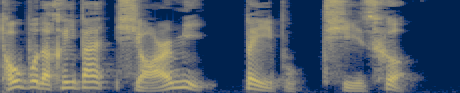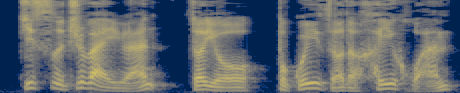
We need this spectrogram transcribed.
头部的黑斑小而密，背部、体侧及四肢外缘则有不规则的黑环，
